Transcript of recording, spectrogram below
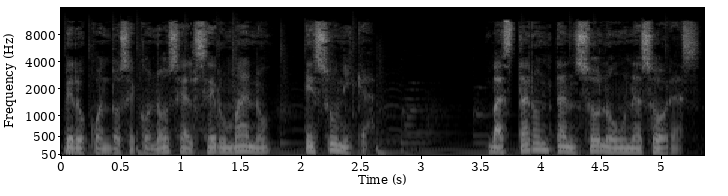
pero cuando se conoce al ser humano, es única. Bastaron tan solo unas horas.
